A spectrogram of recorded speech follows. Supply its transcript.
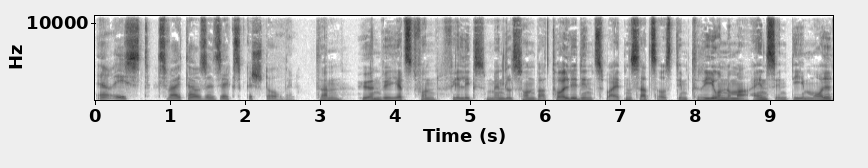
Er ist 2006 gestorben. Dann hören wir jetzt von Felix Mendelssohn Bartholdy den zweiten Satz aus dem Trio Nummer 1 in D-Moll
